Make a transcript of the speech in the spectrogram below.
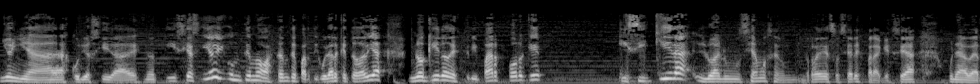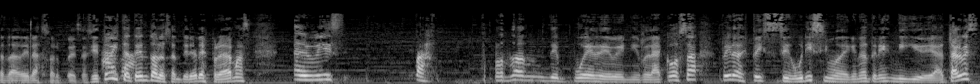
ñoñadas, curiosidades, noticias y hoy un tema bastante particular que todavía no quiero destripar porque y siquiera lo anunciamos en redes sociales para que sea una verdadera sorpresa. Si estuviste atento a los anteriores programas, tal vez por dónde puede venir la cosa, pero estoy segurísimo de que no tenés ni idea. Tal vez,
